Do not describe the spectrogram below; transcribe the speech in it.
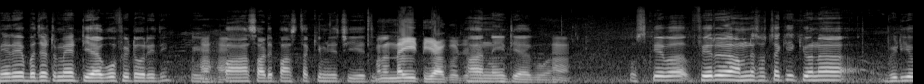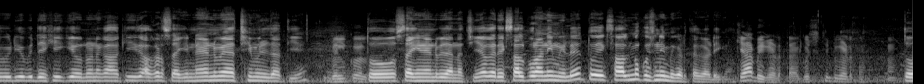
मेरे बजट में टियागो फिट हो रही थी हाँ, हाँ। पाँच साढ़े पाँच तक की मुझे चाहिए थी। मतलब नई टियागो जो हाँ। नई टियागो है। हाँ। उसके बाद फिर हमने सोचा कि क्यों ना वीडियो वीडियो भी देखी कि उन्होंने कहा कि अगर सेकंड हैंड में अच्छी मिल जाती है बिल्कुल। तो सेकंड हैंड पे जाना चाहिए। अगर एक साल पुरानी मिले तो एक साल में कुछ नहीं बिगड़ता गाड़ी का। क्या बिगड़ता है? कुछ नहीं बिगड़ता। हाँ। तो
